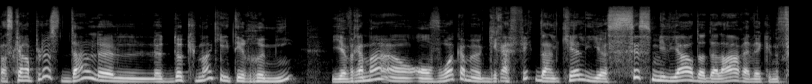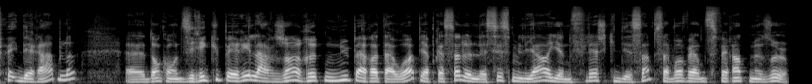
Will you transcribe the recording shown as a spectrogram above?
Parce qu'en plus, dans le, le document qui a été remis, il y a vraiment, on voit comme un graphique dans lequel il y a 6 milliards de dollars avec une feuille d'érable. Euh, donc, on dit récupérer l'argent retenu par Ottawa. Puis après ça, le, le 6 milliards, il y a une flèche qui descend, puis ça va vers différentes mesures.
